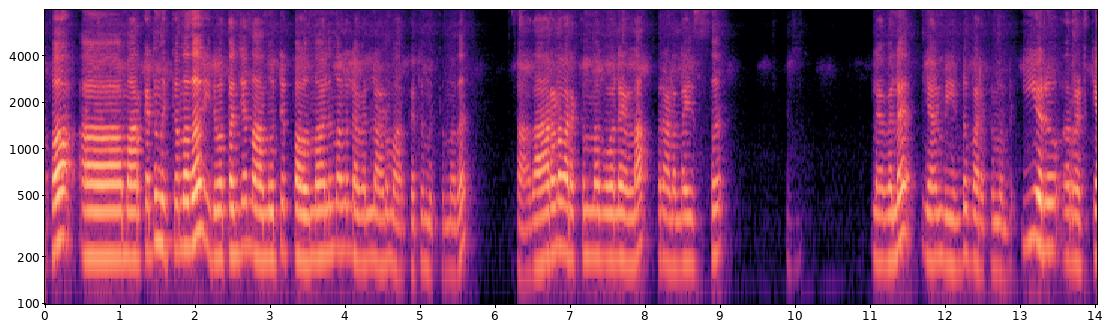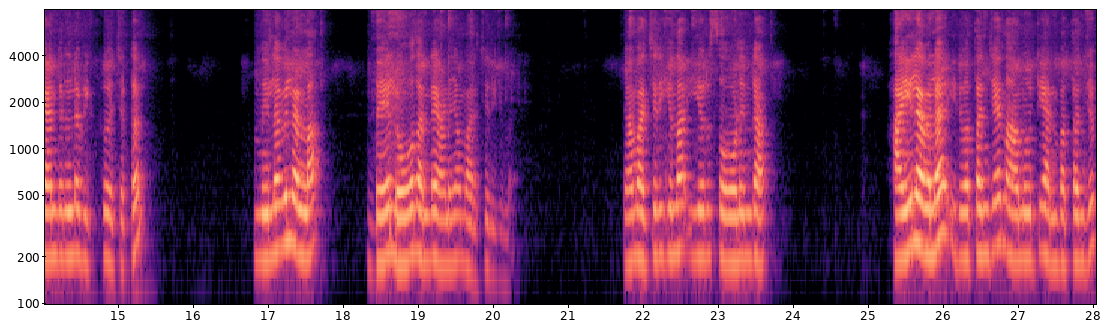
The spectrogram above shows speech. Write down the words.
അപ്പോൾ മാർക്കറ്റ് നിൽക്കുന്നത് ഇരുപത്തഞ്ച് നാനൂറ്റി പതിനാല് എന്നുള്ള ലെവലിലാണ് മാർക്കറ്റ് നിൽക്കുന്നത്. സാധാരണ വരക്കുന്ന പോലെയുള്ള ഒരു അനലൈസ് ലെവൽ ഞാൻ വീണ്ടും വരക്കുന്നുണ്ട്. ഈ ഒരു റെഡ് ക്യാൻഡലിന്റെ വിക്ക് വെച്ചിട്ട് നിലവിലുള്ള ഡേ ലോ തന്നെയാണ് ഞാൻ വരച്ചിരിക്കുന്നത്. ഞാൻ വച്ചിരിക്കുന്ന ഈ ഒരു സോണിന്റെ ഹൈ ലെവൽ ഇരുപത്തഞ്ച് നാനൂറ്റി അൻപത്തഞ്ചും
